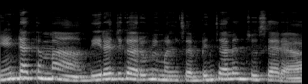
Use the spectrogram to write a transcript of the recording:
ఏంటి అత్తమ్మ? ధీరజ్ గారు మిమ్మల్ని చంపించాలని చూశారా?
